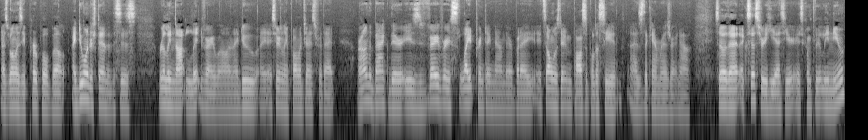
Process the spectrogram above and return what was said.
as well as a purple belt. I do understand that this is really not lit very well, and I do, I, I certainly apologize for that. Around the back there is very very slight printing down there, but I it's almost impossible to see it as the camera is right now. So that accessory he has here is completely new,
